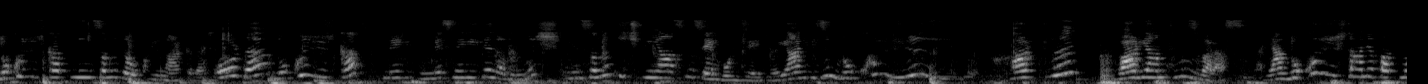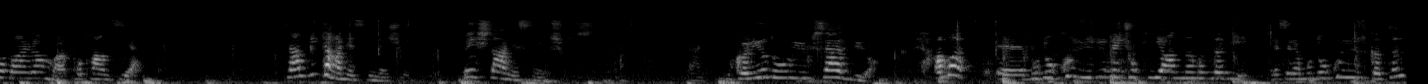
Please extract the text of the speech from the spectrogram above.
900 katlı insanı da okuyun arkadaşlar. Orada 900 kat Me- Mesnevi'den alınmış insanın iç dünyasını sembolize ediyor. Yani bizim 900 farklı varyantımız var aslında. Yani 900 tane Fatma Bayram var potansiyel. Sen bir tanesini yaşıyorsun. Beş tanesini yaşıyorsun. Yani yukarıya doğru yüksel diyor. Ama e, bu 900'ü de çok iyi anlamında değil. Mesela bu 900 katın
